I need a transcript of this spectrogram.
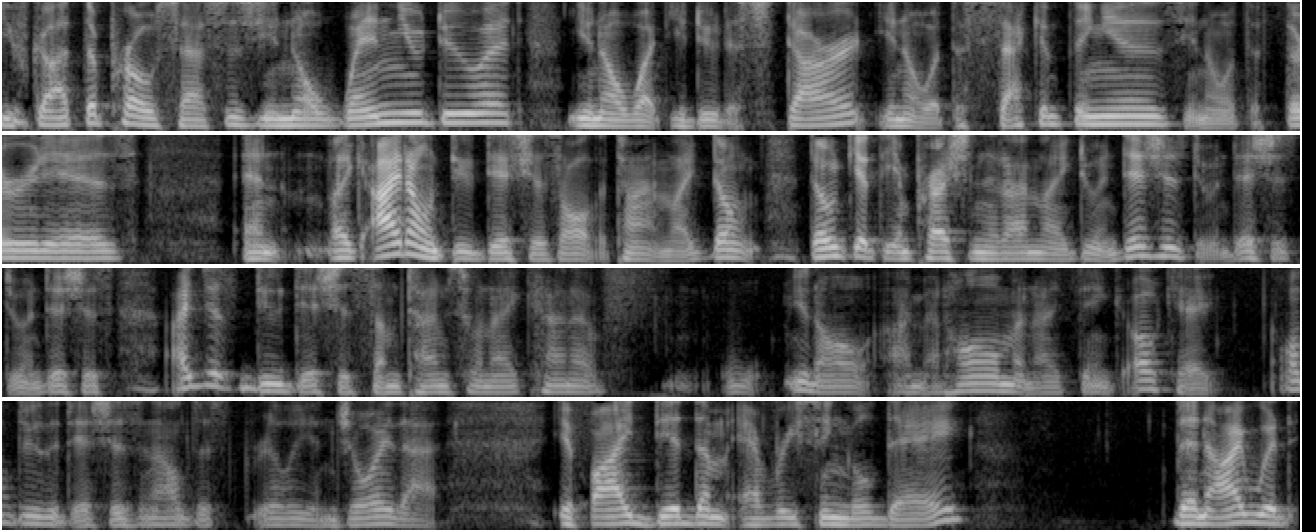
You've got the processes. You know when you do it. You know what you do to start. You know what the second thing is. You know what the third is. And like I don't do dishes all the time. Like don't don't get the impression that I'm like doing dishes, doing dishes, doing dishes. I just do dishes sometimes when I kind of you know, I'm at home and I think, okay, I'll do the dishes and I'll just really enjoy that. If I did them every single day, then I would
